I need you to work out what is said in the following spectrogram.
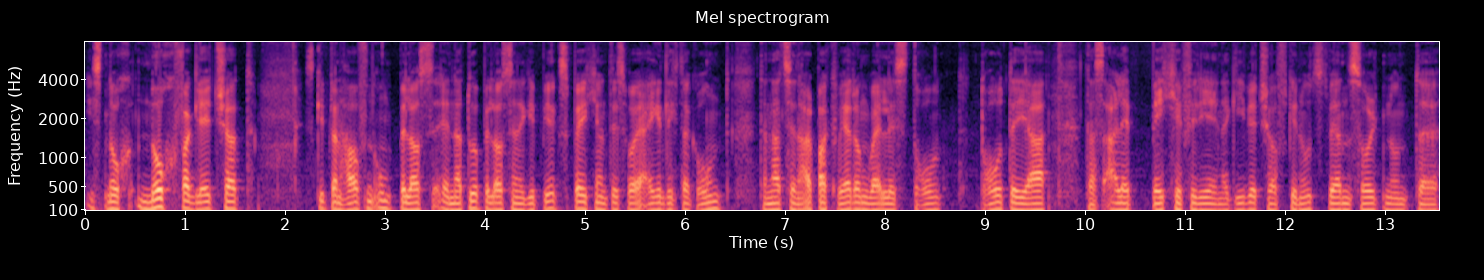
ist noch, noch vergletschert. Es gibt einen Haufen äh, naturbelassene Gebirgsbäche und das war ja eigentlich der Grund der Nationalparkwerdung, weil es droht, drohte ja, dass alle Bäche für die Energiewirtschaft genutzt werden sollten und äh,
